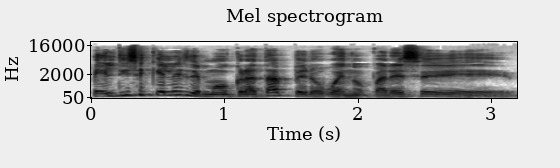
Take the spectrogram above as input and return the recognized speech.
él dice que él es demócrata, pero bueno, parece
